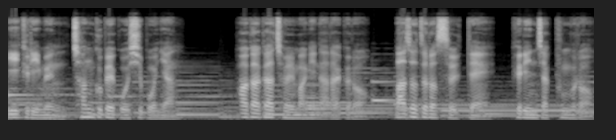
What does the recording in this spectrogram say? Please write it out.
이 그림은 1955년 화가가 절망의 나락으로 빠져들었을 때 그린 작품으로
